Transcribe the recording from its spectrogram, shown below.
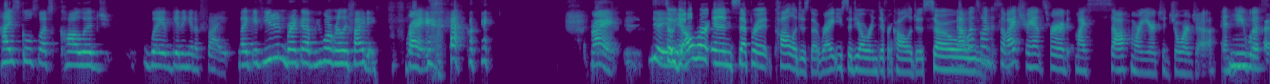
high school slash college way of getting in a fight. Like if you didn't break up, you weren't really fighting. right, exactly. Right. Yeah, So y'all were in separate colleges though, right? You said y'all were in different colleges. So That was when so I transferred my sophomore year to Georgia and he Mm, was okay.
